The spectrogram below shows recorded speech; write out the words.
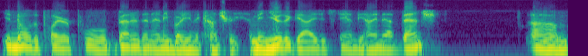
you know the player pool better than anybody in the country. I mean, you're the guys that stand behind that bench. Um,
